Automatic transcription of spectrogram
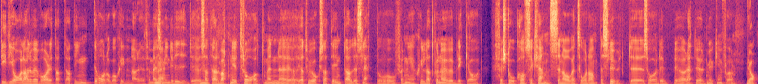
det ideala hade väl varit att, att det inte var någon skillnad för mig Nej. som individ. Mm. Så att det hade varit neutralt. Men eh, jag tror också att det är inte alldeles lätt och, för den enskilde att kunna överblicka och förstå konsekvenserna av ett sådant beslut. Eh, så det blir jag rätt ödmjuk inför. Ja.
